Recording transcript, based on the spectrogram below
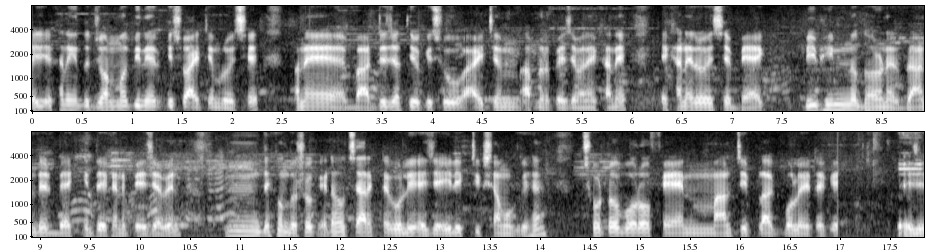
এই এখানে কিন্তু জন্মদিনের কিছু আইটেম রয়েছে। মানে বার্থডে জাতীয় কিছু আইটেম আপনারা পেয়ে যাবেন এখানে। এখানে রয়েছে ব্যাগ বিভিন্ন ধরনের ব্র্যান্ডেড ব্যাগ কিন্তু এখানে পেয়ে যাবেন। দেখুন দর্শক, এটা হচ্ছে আরেকটা গলি, এই যে ইলেকট্রিক সামগ্রী হ্যাঁ? ছোট, বড় ফ্যান মাল্টিপ্লাগ বলে এটাকে। এই যে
